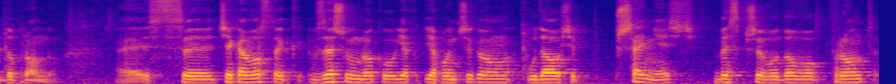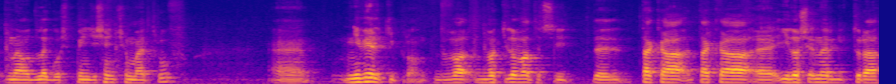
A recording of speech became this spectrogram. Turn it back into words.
do prądu. Z ciekawostek w zeszłym roku Japończykom udało się przenieść bezprzewodowo prąd na odległość 50 metrów. Niewielki prąd, 2, 2 kW, czyli taka, taka e, ilość energii, która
